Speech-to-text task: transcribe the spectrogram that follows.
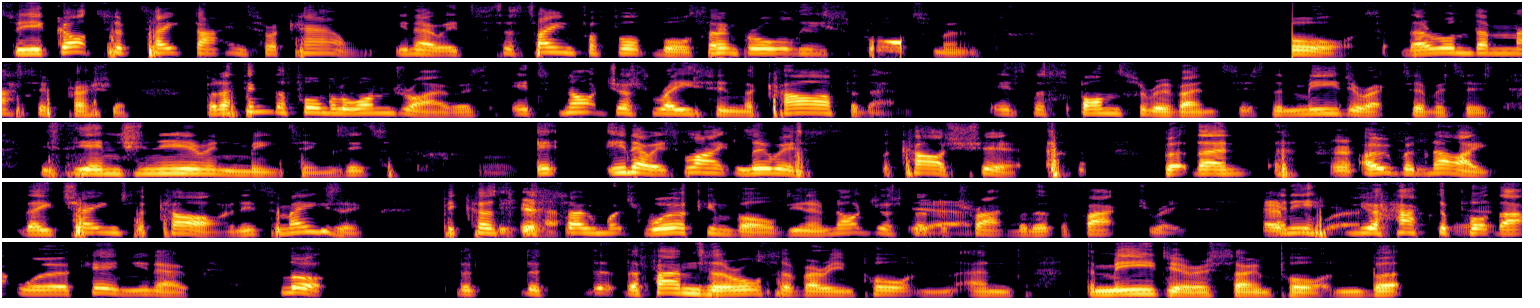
so you've got to take that into account. You know, it's the same for football, same for all these sportsmen. Sport, they're under massive pressure. But I think the Formula One drivers, it's not just racing the car for them. It's the sponsor events, it's the media activities, it's the engineering meetings. It's hmm. it, you know, it's like Lewis, the car's shit. but then overnight they change the car and it's amazing because yeah. there's so much work involved, you know, not just at yeah. the track, but at the factory and you, you have to put yeah. that work in. You know, look, the, the the fans are also very important, and the media is so important. But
